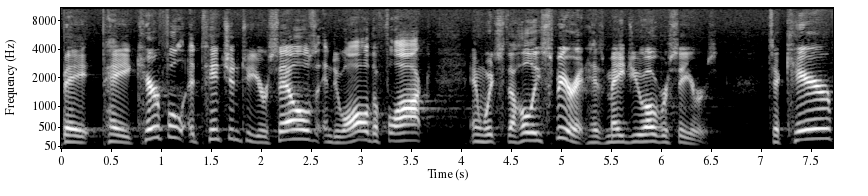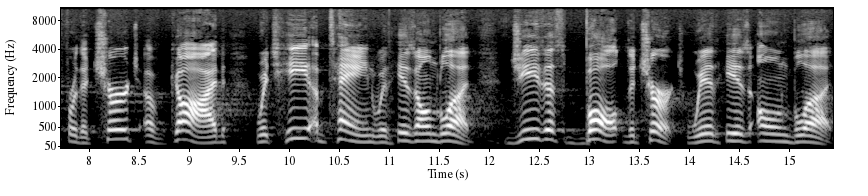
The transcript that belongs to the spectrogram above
Pay careful attention to yourselves and to all the flock in which the Holy Spirit has made you overseers, to care for the church of God which he obtained with his own blood. Jesus bought the church with his own blood.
